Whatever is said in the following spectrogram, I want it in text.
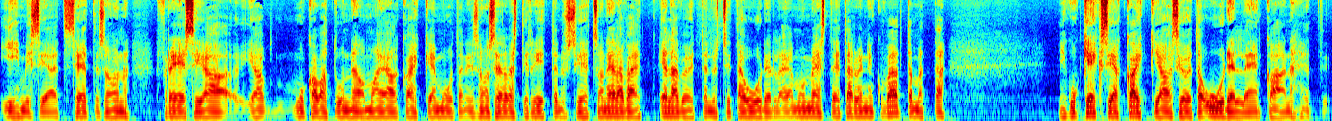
ihmisiä. Et se, että se on freesi ja, ja mukava tunnelma ja kaikkea muuta, niin se on selvästi riittänyt siihen, että se on elävä, elävöittänyt sitä uudelleen. Ja mun mielestä ei tarvitse niin välttämättä niin kuin keksiä kaikkia asioita uudelleenkaan. Et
